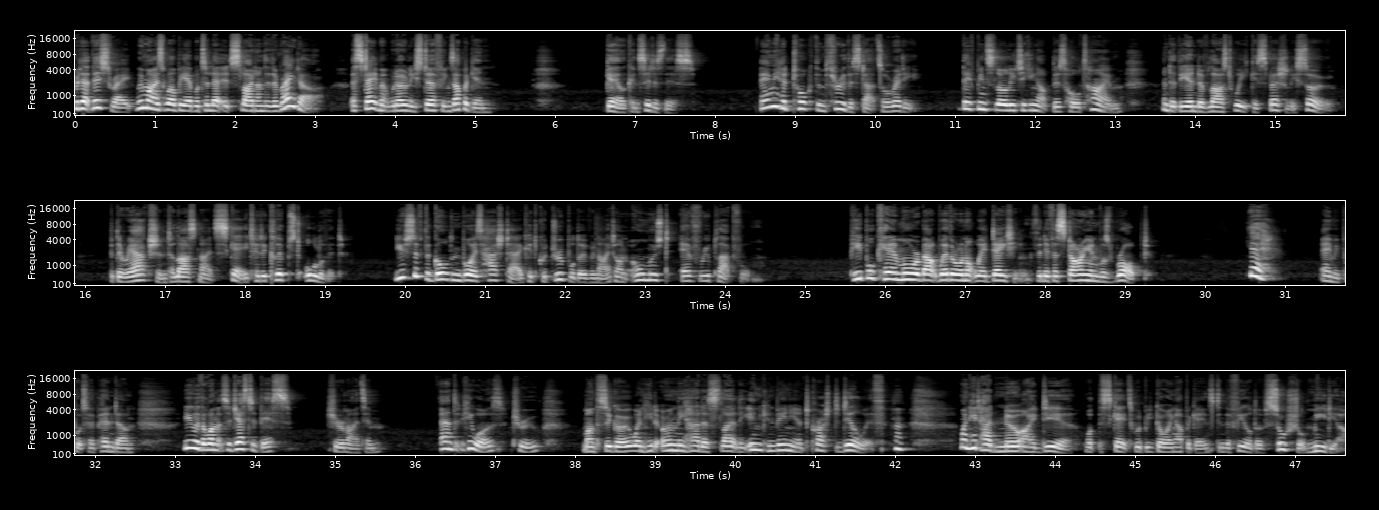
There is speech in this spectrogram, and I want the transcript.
But at this rate, we might as well be able to let it slide under the radar. A statement would only stir things up again. Gail considers this. Amy had talked them through the stats already. They've been slowly ticking up this whole time, and at the end of last week especially so. But the reaction to last night's skate had eclipsed all of it. Use of the Golden Boys hashtag had quadrupled overnight on almost every platform. People care more about whether or not we're dating than if Astarion was robbed. Yeah, Amy puts her pen down. You were the one that suggested this, she reminds him. And he was, true, months ago when he'd only had a slightly inconvenient crush to deal with. when he'd had no idea what the skates would be going up against in the field of social media.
